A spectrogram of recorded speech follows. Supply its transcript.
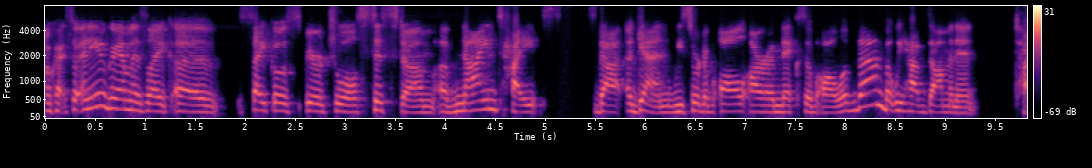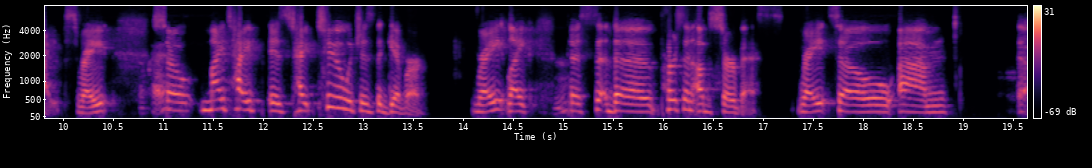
Okay, so Enneagram is like a psycho spiritual system of nine types that, again, we sort of all are a mix of all of them, but we have dominant types, right? Okay. So my type is type two, which is the giver, right? Like mm-hmm. the, the person of service, right? So, um, uh,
